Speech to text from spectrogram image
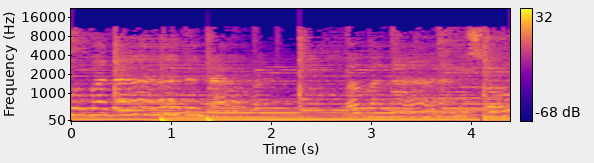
Aku ingin aku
